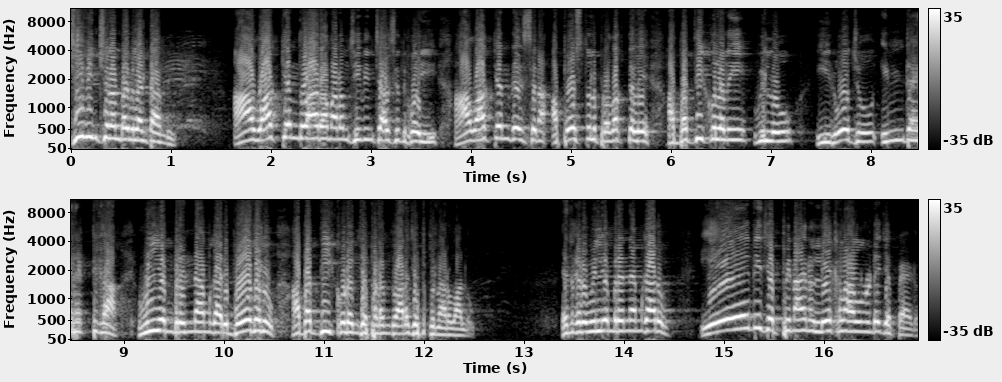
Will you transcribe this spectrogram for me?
జీవించిన బైబిల్ అంటాంది. ఆ వాక్యం ద్వారా మనం జీవించాల్సింది పోయి ఆ వాక్యం తెలిసిన అపోస్తులు ప్రవక్తలే అబద్ధీకులని వీళ్ళు ఈరోజు ఇండైరెక్ట్గా విలియం బ్రెన్నామ్ గారి బోధను అబద్ధీకుడు అని చెప్పడం ద్వారా చెప్తున్నారు వాళ్ళు. ఎందుకంటే విలియం బ్రెన్నామ్ గారు ఏది చెప్పినా ఆయన లేఖనాల నుండే చెప్పాడు.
